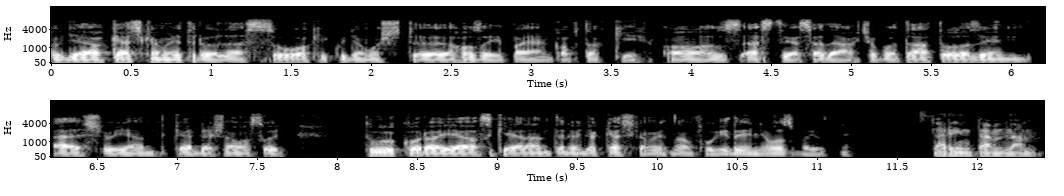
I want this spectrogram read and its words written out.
Ugye a Kecskemétről lesz szó, akik ugye most hazai pályán kaptak ki az STS Edeák csapatától. Az én első ilyen kérdésem az, hogy túl korai azt kijelenteni, hogy a Kecskemét nem fog idén nyolcba jutni? Szerintem nem.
